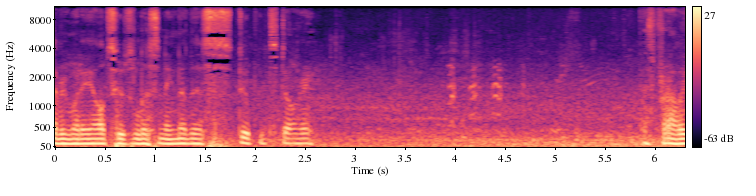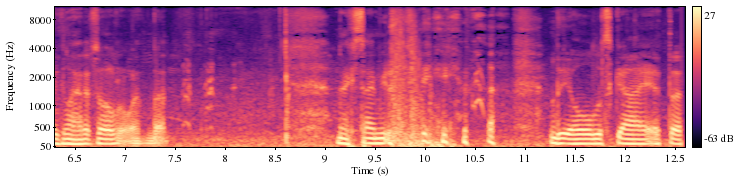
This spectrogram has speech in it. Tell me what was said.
everybody else who's listening to this stupid story is probably glad it's over with, but next time you see the oldest guy at the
